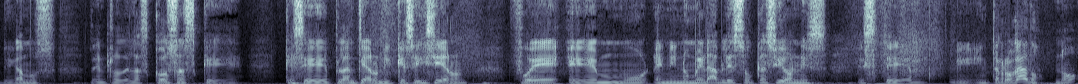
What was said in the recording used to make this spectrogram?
digamos, dentro de las cosas que, que se plantearon y que se hicieron, fue en innumerables ocasiones este, interrogado, ¿no?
